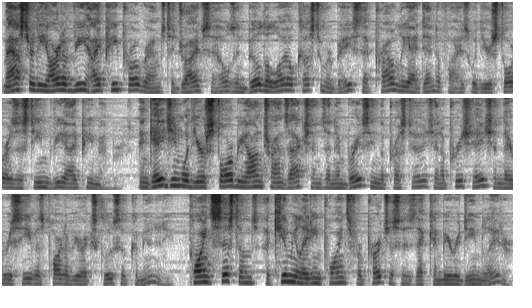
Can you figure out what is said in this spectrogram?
Master the art of VIP programs to drive sales and build a loyal customer base that proudly identifies with your store as esteemed VIP members. Engaging with your store beyond transactions and embracing the prestige and appreciation they receive as part of your exclusive community. Point systems accumulating points for purchases that can be redeemed later.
